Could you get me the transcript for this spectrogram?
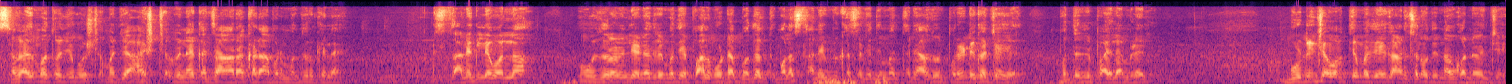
सगळ्यात महत्त्वाची गोष्ट म्हणजे अष्टविनायकाचा आराखडा आपण मंजूर केला आहे स्थानिक लेवलला ओझर आणि लेण्याद्रीमध्ये फार मोठा बदल तुम्हाला स्थानिक विकासाच्या निमित्ताने अजून पर्यटकाच्या पद्धतीने पाहायला मिळेल. बोटीच्या बाबतीमध्ये एक अडचण होती नौकानव्यांची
